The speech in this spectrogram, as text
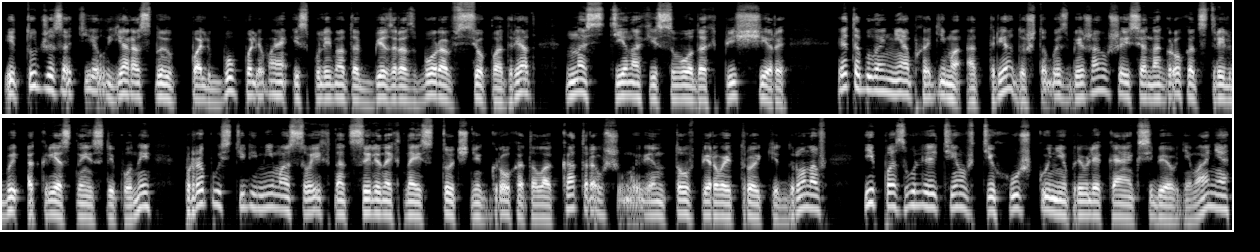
и тут же затеял яростную пальбу, поливая из пулемета без разбора все подряд на стенах и сводах пещеры. Это было необходимо отряду, чтобы сбежавшиеся на грохот стрельбы окрестные слепуны пропустили мимо своих нацеленных на источник грохота локаторов шумы винтов первой тройки дронов и позволили тем втихушку, не привлекая к себе внимания,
